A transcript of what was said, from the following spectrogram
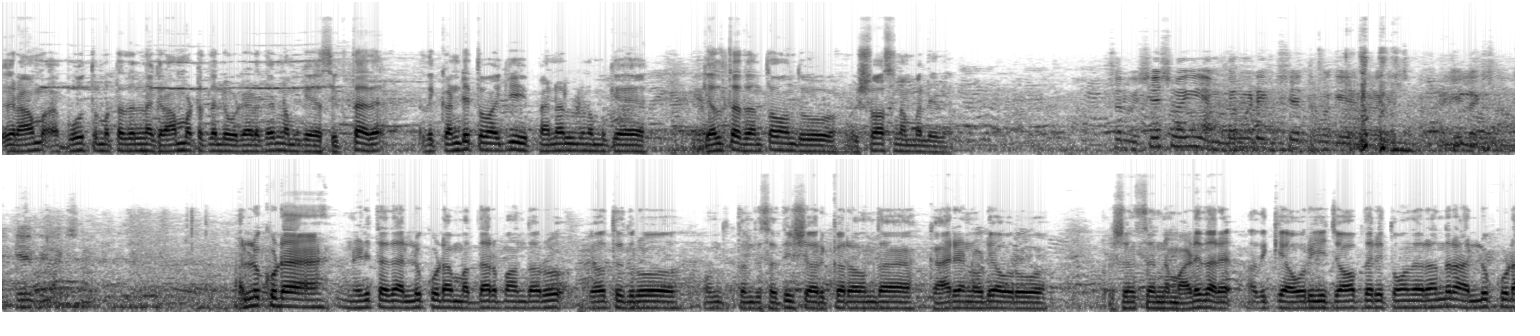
ಗ್ರಾಮ ಬೂತ್ ಮಟ್ಟದಲ್ಲಿನ ಗ್ರಾಮ ಮಟ್ಟದಲ್ಲಿ ಓಡಾಡಿದಾಗ ನಮಗೆ ಸಿಗ್ತಾ ಇದೆ. ಅದಕ್ಕೆ ಖಂಡಿತವಾಗಿ ಈ ಪ್ಯಾನಲ್ ನಮಗೆ ಗೆಲ್ತದಂತ ಒಂದು ವಿಶ್ವಾಸ ನಮ್ಮಲ್ಲಿದೆ. ಸರ್ ವಿಶೇಷವಾಗಿ ಎಂಪ್ಲಾಯ್ಮೆಂಟ್ ಕ್ಷೇತ್ರ ಬಗ್ಗೆ ಅಲ್ಲೂ ಕೂಡ ನಡೀತಾ ಇದೆ. ಅಲ್ಲೂ ಕೂಡ ಮತದಾರ ಬಾಂಧವರು ಹೇಳ್ತಿದ್ರು ಒಂದು ತಂದೆ ಸತೀಶ್ ಜಾರಕಿಹೊಳಿ ಒಂದು ಕಾರ್ಯ ನೋಡಿ ಅವರು ಪ್ರಶಂಸೆಯನ್ನು ಮಾಡಿದ್ದಾರೆ. ಅದಕ್ಕೆ ಅವರು ಈ ಜವಾಬ್ದಾರಿ ತೊಗೊಂಡಾರೆ ಅಂದ್ರೆ ಅಲ್ಲೂ ಕೂಡ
